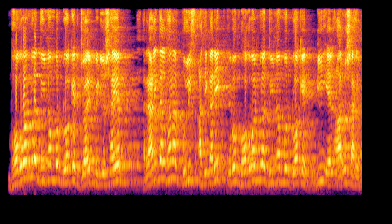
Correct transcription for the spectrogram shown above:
ভগবানগোলা দুই নম্বর ব্লকের জয়েন্ট বিডিও সাহেব, রানীতাল থানার পুলিশ আধিকারিক এবং ভগবানগোলা দুই নম্বর ব্লকের বিএলআরও সাহেব।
